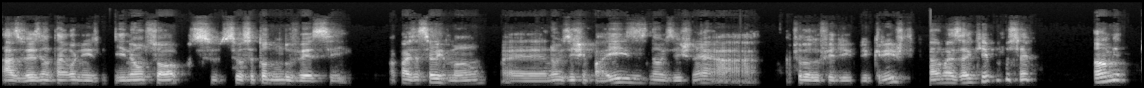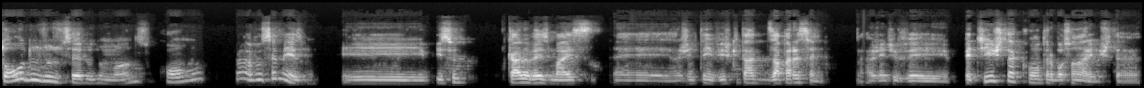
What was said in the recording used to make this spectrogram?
às vezes antagonismo. E não só se, se você todo mundo vê se, rapaz, é seu irmão, é, não existem países, não existe né, a, a filosofia de, de Cristo, mas é que você ame todos os seres humanos como você mesmo. E isso cada vez mais é, a gente tem visto que está desaparecendo. A gente vê petista contra bolsonarista.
